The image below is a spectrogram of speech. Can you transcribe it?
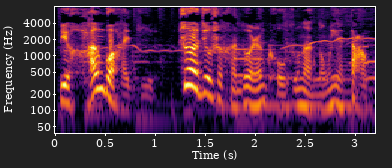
比韩国还低。这就是很多人口中的农业大国。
